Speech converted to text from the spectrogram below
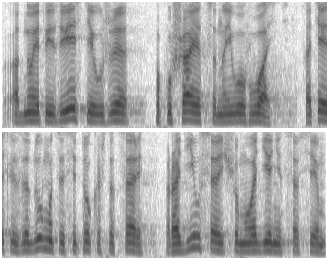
одно это известие уже покушается на его власть. Хотя, если задуматься, если только что царь родился, еще младенец совсем,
